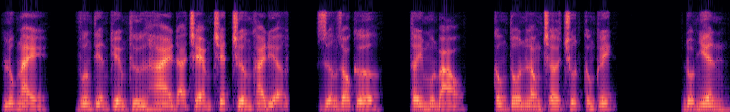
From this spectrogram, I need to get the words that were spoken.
Lúc này, Vương Tiễn kiếm thứ hai đã chém chết Trường Khai Địa, dưỡng do cơ, Tây Môn Báo, Công Tôn Long chờ chút công kích. Đột nhiên,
